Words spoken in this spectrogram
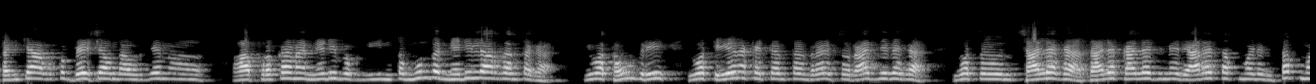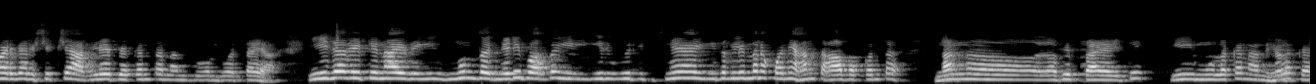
ತನಿಖೆ ಆಗ್ಬೇಕು, ಬೇಷ ಒಂದು ಅವ್ರಿಗೇನು ಆ ಪ್ರಕರಣ ನಡಿಬೇಕು. ಇಂಥ ಮುಂದೆ ನಡಿಲಾರ್ದಂತಾಗ ಇವತ್ತು ಹೌದ್ರಿ? ಇವತ್ತು ಏನಾಕೈತೆ ಅಂತಂದ್ರೆ, ಸೊ ರಾಜ್ಯದಾಗ ಇವತ್ತು ಶಾಲೆಗ ಶಾಲೆ ಕಾಲೇಜಿನಲ್ಲಿ ಯಾರೇ ತಪ್ಪು ಮಾಡಿದ್ರು, ತಪ್ಪು ಮಾಡಿದರೆ ಶಿಕ್ಷೆ ಆಗಲೇಬೇಕಂತ ನಂದು ಒಂದು ಒತ್ತಾಯ. ಇದೇ ರೀತಿ ನಾ ಇದು ಈ ಮುಂದೆ ನಡಿಬಾರ್ದು ಇದು ಸ್ನೇಹ ಇದರಲಿಂದನೇ ಕೊನೆ ಹಂತ ಆಗ್ಬೇಕಂತ ನನ್ನ ಅಭಿಪ್ರಾಯ ಐತಿ. ಈ ಮೂಲಕ ನಾನು ಹೇಳಕ್ಕೆ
